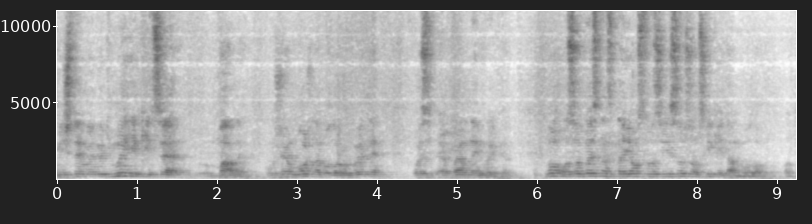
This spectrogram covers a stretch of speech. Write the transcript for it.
між тими людьми, які це мали, вже можна було робити ось е, певний вибір. Ну, особисте знайомство з Ісусом, скільки там було от,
